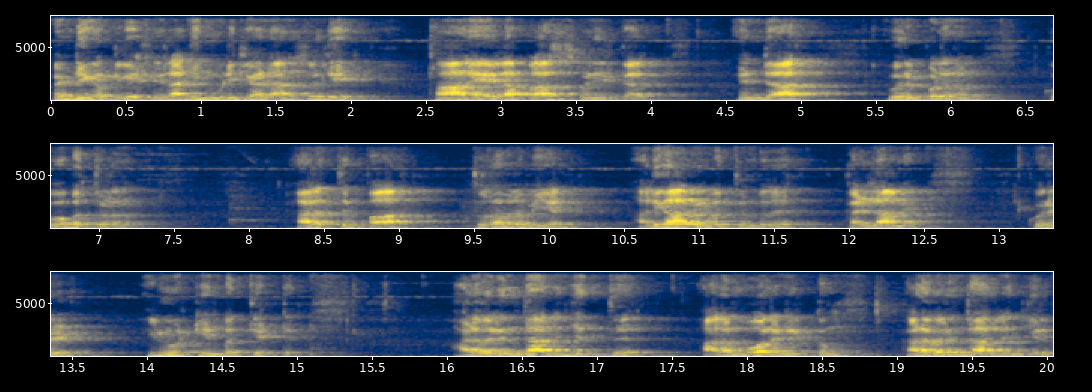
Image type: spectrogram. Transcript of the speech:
பெண்டிங் அப்ளிகேஷன் எல்லாம் நீங்கள் முடிக்க வேண்டாம்னு சொல்லி தானே எல்லாம் ப்ராசஸ் பண்ணியிருக்கார். என்றார் வெறுப்புடனும் கோபத்துடனும். அறத்துப்பால் துறவரவியல் அதிகாரம் இருபத்தொன்பது கல்லாமை. குரல் இருநூற்றி எண்பத்தி எட்டு அளவறிந்தால் நெஞ்சத்து அறம் போல நிற்கும் களவறிந்தால் நெஞ்சில்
